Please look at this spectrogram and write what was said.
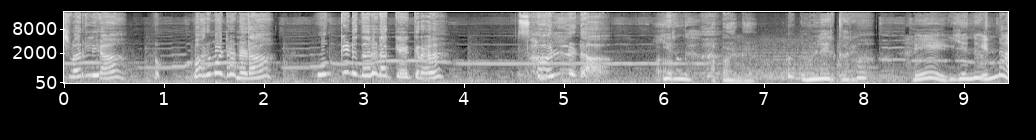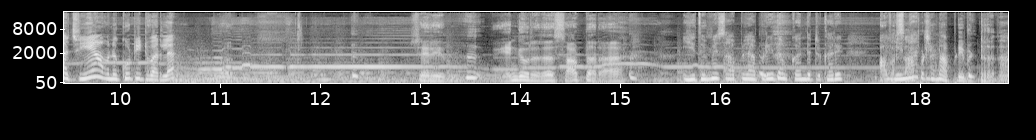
ராஜேஷ் வரலையா? வரமாட்டானடா? உன்கிட்ட தானடா கேக்குறேன். சொல்லுடா. இருங்க. அப்பா எங்க? உள்ள இருக்காரு. டேய் என்ன? என்னாச்சு? ஏன் அவனை கூட்டிட்டு வரல? சரி எங்க ஒரு ஏதாவது சாப்பிட்டாரா? எதுவுமே சாப்பிடல அப்படியே தான் உட்கார்ந்துட்டு இருக்காரு அவர் என்னாச்சு? சாப்பிடலன்னா அப்படி விட்டுறதா?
